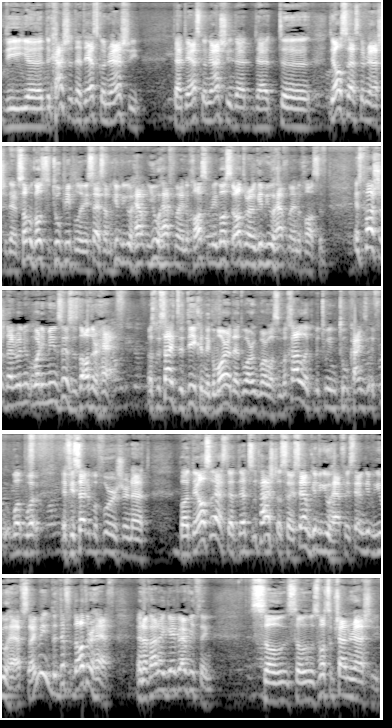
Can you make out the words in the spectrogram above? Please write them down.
The uh, the kasha that they ask on Rashi that they ask on Rashi that that uh, they also ask on Rashi that if someone goes to two people and he says I'm giving you half, you half my nechasim, and he goes to the other and give you half my nechasim. It's partial that what he means is is the other half. But besides the dik and the Gemara that Gemara was mechalik between two kinds. If, what, what, if you said him a furish or not. But they also ask that that's the pashta. So I say I'm giving you half. I say I'm giving you half. So I mean the the other half. And Avada gave everything. So so, so what's the pshat in Rashi?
